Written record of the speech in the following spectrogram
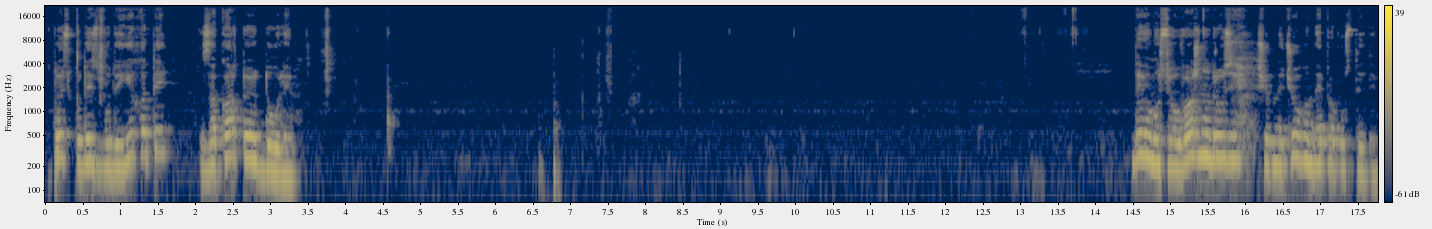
Хтось кудись буде їхати за картою долі. Дивимося уважно, друзі, щоб нічого не пропустити.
